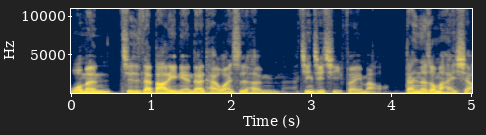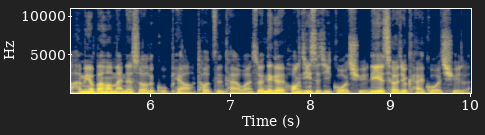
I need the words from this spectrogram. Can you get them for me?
我们其实，在八零年代台湾是很经济起飞嘛。但是那时候我们还小，还没有办法买那时候的股票投资台湾，所以那个黄金时期过去，列车就开过去了。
